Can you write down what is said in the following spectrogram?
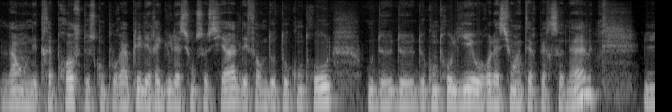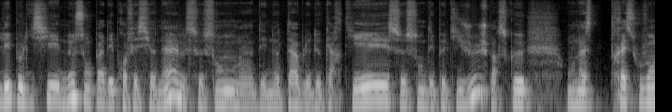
Là, on est très proche de ce qu'on pourrait appeler les régulations sociales, des formes d'autocontrôle ou de, contrôle liés aux relations interpersonnelles. Les policiers ne sont pas des professionnels, ce sont euh, des notables de quartier, ce sont des petits juges, parce que on a très souvent,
